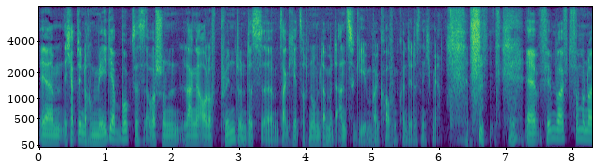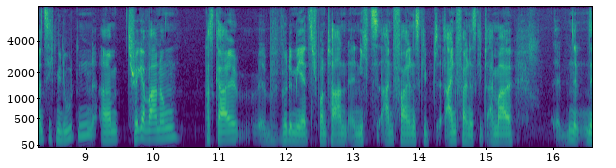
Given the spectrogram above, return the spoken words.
Ähm, ich habe den noch im Mediabook, das ist aber schon lange out of print und das äh, sage ich jetzt auch nur, um damit anzugeben, weil kaufen könnt ihr das nicht mehr. äh, Film läuft 95 Minuten, ähm, Triggerwarnung, Pascal, würde mir jetzt spontan nichts anfallen. Es gibt einfallen, es gibt einmal eine, eine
